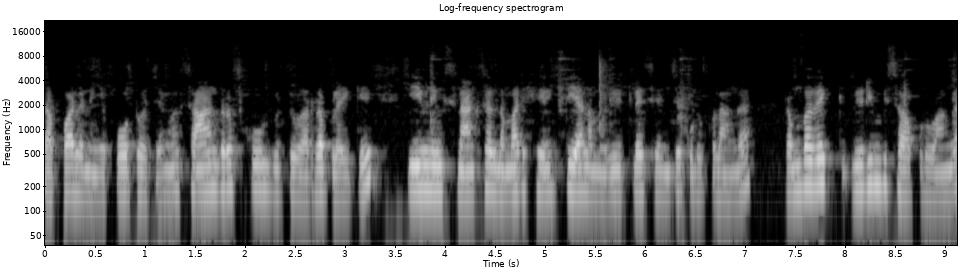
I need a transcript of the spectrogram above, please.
டப்பாவில் நீங்கள் போட்டு வச்சுங்க சாயந்தரம் ஸ்கூல் விட்டு வர்ற பிள்ளைக்கு ஈவினிங் ஸ்நாக்ஸ் இந்த மாதிரி ஹெல்த்தியாக நம்ம வீட்டிலே செஞ்சு கொடுக்கலாங்க. ரொம்பவே விரும்பி சாப்பிடுவாங்க.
